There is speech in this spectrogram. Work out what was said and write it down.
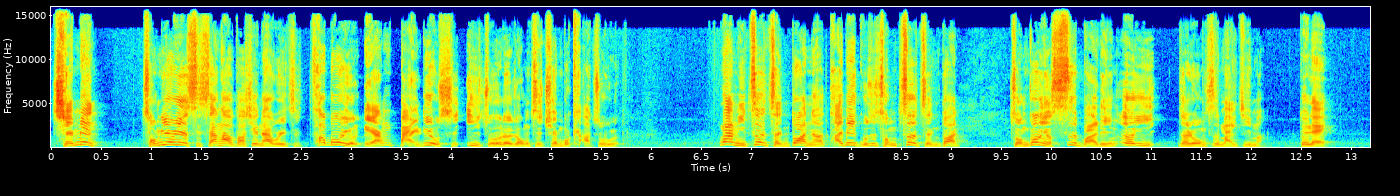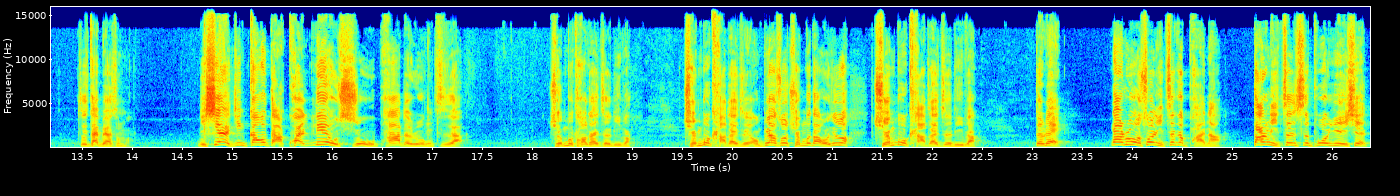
前面从六月十三号到现在为止，差不多有两百六十亿左右的融资全部卡住了。那你这整段呢？台北股市从这整段总共有四百零二亿的融资买进嘛，对不对？这代表什么？你现在已经高达快六十五趴的融资啊！全部套在这地方，全部卡在这里。我不要说全部套，我就说全部卡在这地方，对不对？那如果说你这个盘啊，当你正式破月线，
